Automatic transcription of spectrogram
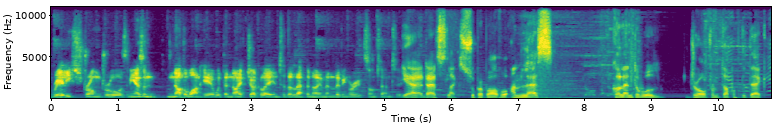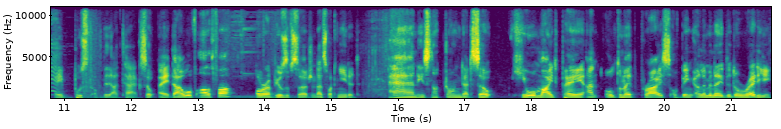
really strong draws, and he has an- another one here with the Knife Juggler into the Leper Gnome and Living Roots on turn two. Yeah, that's like super powerful. Unless Kolento will draw from top of the deck a boost of the attack. So a Direwolf Alpha or Abusive Sergeant, that's what needed. And he's not drawing that. So he might pay an ultimate price of being eliminated already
